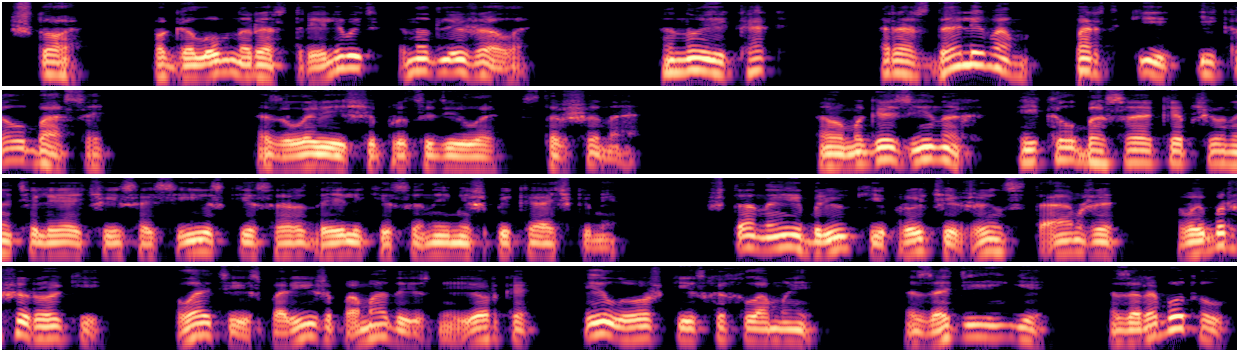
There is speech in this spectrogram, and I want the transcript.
что, поголовно расстреливать надлежало? Ну и как? Раздали вам портки и колбасы? Зловеще процедила старшина. В магазинах и колбаса копчено-телячьи, сосиски, сардельки с иными шпикачками, штаны, брюки и прочий джинс там же, выбор широкий, платье из Парижа, помада из Нью-Йорка и ложки из хохломы. За деньги. Заработал?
